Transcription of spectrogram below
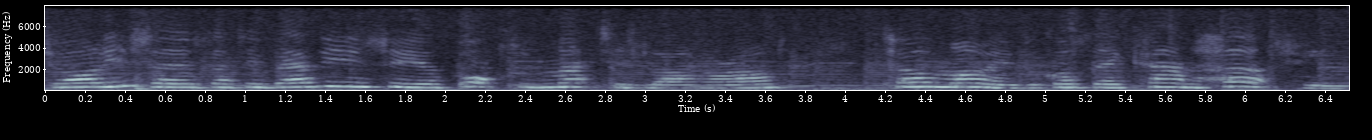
Charlie says that if ever you see a box of matches lying around, tell Mummy because they can hurt you.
